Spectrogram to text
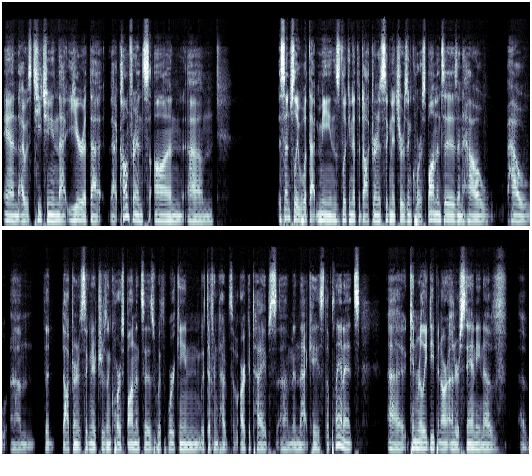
And I was teaching that year at that that conference on um, essentially what that means, looking at the doctrine of signatures and correspondences, and how how um, the doctrine of signatures and correspondences with working with different types of archetypes, um, in that case, the planets, uh, can really deepen our understanding of, of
